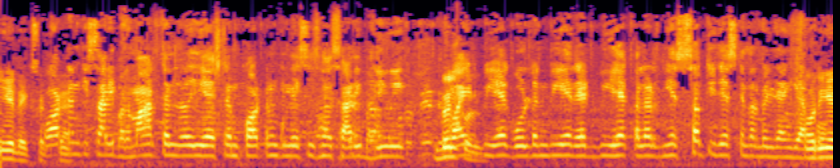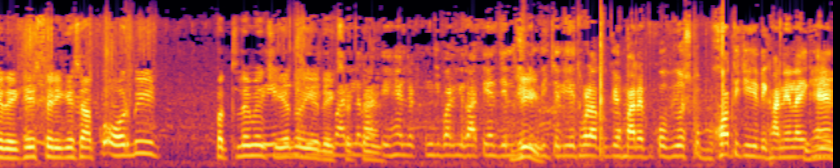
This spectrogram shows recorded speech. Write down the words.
ये देख सकते हैं। कॉटन की सारी भरमार चल रही है इस टाइम कॉटन की लेसिस है सारी भरी हुई। व्हाइट भी है गोल्डन भी है रेड भी है कलर भी है सब चीज़ें इसके अंदर मिल जाएँगी और ये देखिए इस तरीके से आपको और भी पतले में चाहिए तो ये देख सकते हैं। हैं लटकन की बारी लगाते हैं जल्दी जल्दी चलिए थोड़ा क्योंकि हमारे को व्यूअर्स को बहुत ही चीज़ें दिखाने लायक हैं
